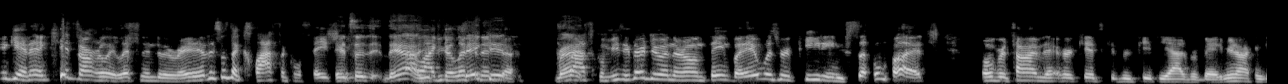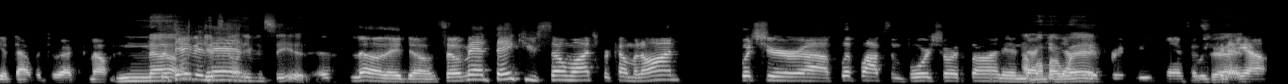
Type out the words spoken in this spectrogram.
again, and kids aren't really listening to the radio. This was a classical station. It's a, yeah. Not like they're listening it- to right. classical music. They're doing their own thing, but it was repeating so much over time that her kids could repeat the ad verbatim. You're not going to get that with direct mail. No. So, David, kids man- don't even see it. No, they don't. So, man, thank you so much for coming on. Put your uh, flip flops and board shorts on, and I'm uh, on get my way. for a week, man, so we That's can right. hang out.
